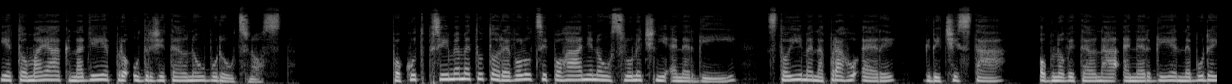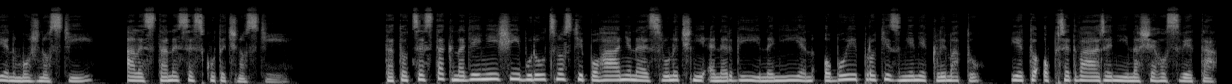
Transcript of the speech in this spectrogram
je to maják naděje pro udržitelnou budoucnost. Pokud přijmeme tuto revoluci poháněnou sluneční energií, stojíme na Prahu éry, kdy čistá, obnovitelná energie nebude jen možností, ale stane se skutečností. Tato cesta k nadějnější budoucnosti poháněné sluneční energií není jen o boji proti změně klimatu, je to o přetváření našeho světa,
